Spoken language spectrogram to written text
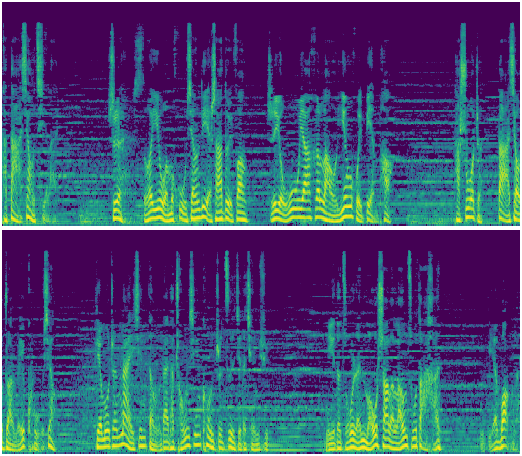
他大笑起来：“是，所以我们互相猎杀对方。只有乌鸦和老鹰会变胖。”他说着，大笑转为苦笑。铁木真耐心等待他重新控制自己的情绪。你的族人谋杀了狼族大汗。你别忘了，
